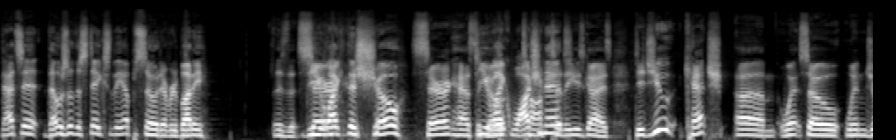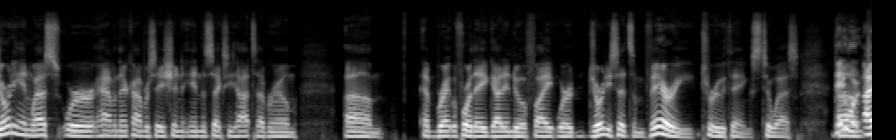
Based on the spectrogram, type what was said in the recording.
That's it. Those are the stakes of the episode, everybody. Is that Do you like this show? Sarek has to Do you go like watching talk to these guys. Did you catch? Um, wh- so when Geordi and Wes were having their conversation in the sexy hot tub room, um, right before they got into a fight, where Geordi said some very true things to Wes. They Um, were. I,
